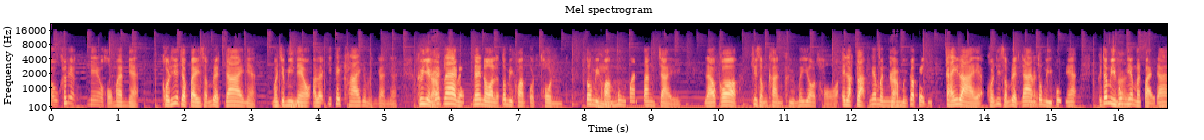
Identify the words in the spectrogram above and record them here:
วเขาเรียกแนวของมันเนี่ย คนที่จะไปสำเร็จได้เนี่ย มันจะมีอืมแนวอะไรที่คล้ายๆกันเหมือนกันนะคืออย่างครับแรกๆเนี่ยแน่นอนแล้วต้องมีความอดทน ต้องมีความอืมมุ่งมั่นตั้งใจ แล้วก็ที่สำคัญคือไม่ย่อท้อไอ้หลักๆเนี่ยมันครัมันบเหมือนก็เป็นไกด์ไลน์อะคนที่สำเร็จได้ใช่มันต้องมีพวกเนี้ยคือถ้ามีพวกใช่เนี้ยมันไปได้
